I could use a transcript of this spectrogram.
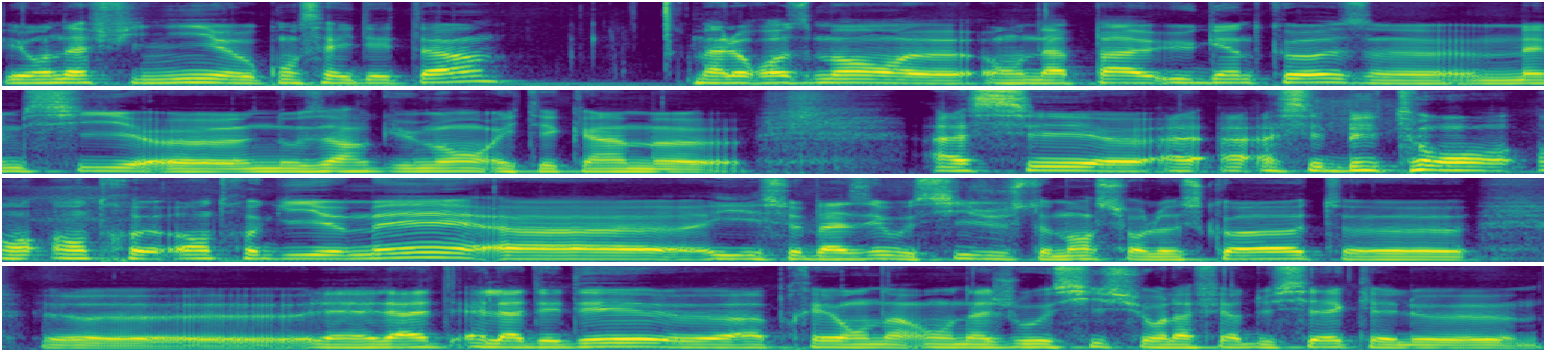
et on a fini au Conseil d'État. Malheureusement, on n'a pas eu gain de cause, même si nos arguments étaient quand même assez, euh, assez béton entre, entre guillemets. Euh, il se basait aussi justement sur le SCOT, euh, euh LADD. après, on a, on a joué aussi sur l'affaire du siècle et le,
